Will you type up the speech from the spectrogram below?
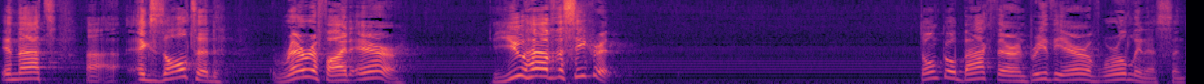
in that uh, exalted rarefied air. You have the secret. Don't go back there and breathe the air of worldliness and,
